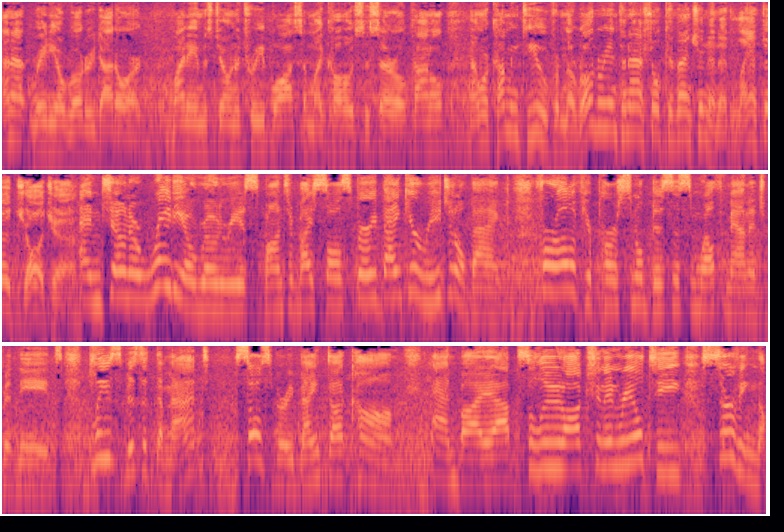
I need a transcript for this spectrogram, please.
and at radiorotary.org. My name is Jonah Triebwasser, and my co-host is Sarah O'Connell, and we're coming to you from the Rotary International Convention in Atlanta, Georgia. And Jonah Radio Rotary is sponsored by Salisbury Bank, your regional bank. For all of your personal business and wealth management needs. Please visit them at salisburybank.com and by Absolute Auction and Realty, serving the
